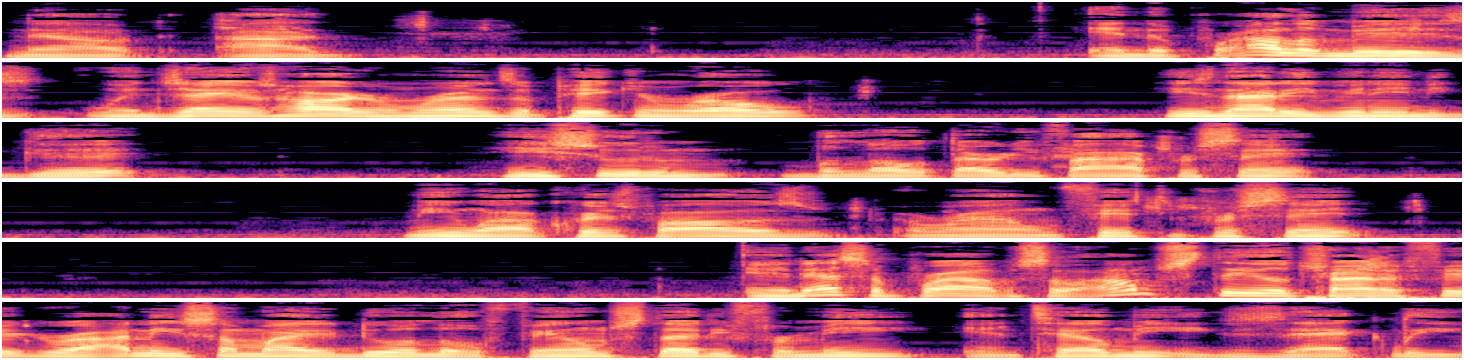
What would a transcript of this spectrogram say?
Now, I and the problem is when James Harden runs a pick and roll, he's not even any good. He's shooting below 35%. Meanwhile, Chris Paul is around 50%. And that's a problem. So I'm still trying to figure out. I need somebody to do a little film study for me and tell me exactly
